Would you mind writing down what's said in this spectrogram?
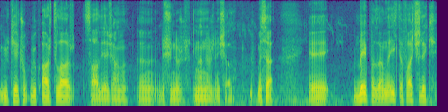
ülkeye çok büyük artılar sağlayacağını e, düşünüyoruz, inanıyoruz inşallah. Mesela e, Beypazarı'nda ilk defa çilek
